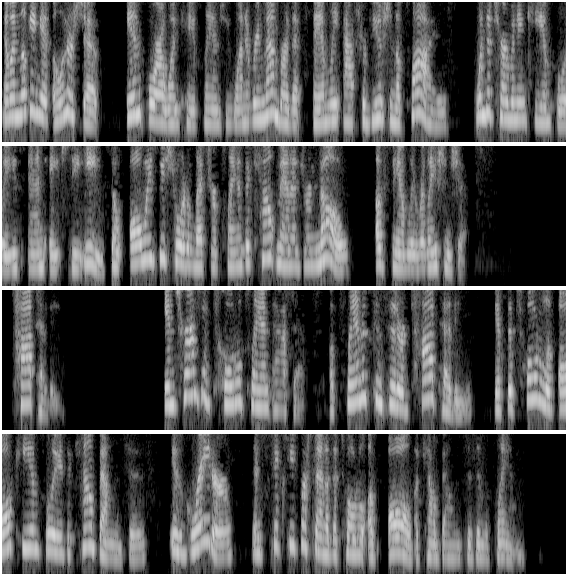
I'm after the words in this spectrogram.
Now, when looking at ownership in 401k plans, you want to remember that family attribution applies when determining key employees and HCEs. So always be sure to let your plan's account manager know of family relationships. Top heavy. In terms of total plan assets, a plan is considered top heavy if the total of all key employees' account balances is greater than 60% of the total of all account balances in the plan.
